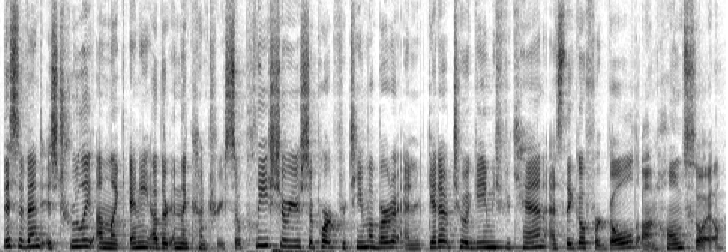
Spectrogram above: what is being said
This event is truly unlike any other in the country, so please show your support for Team Alberta and get out to a game if you can as they go for gold on home soil.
